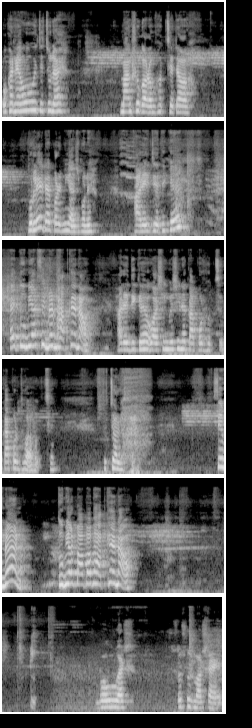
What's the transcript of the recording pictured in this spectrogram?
ওখানে ওই যে চুলায় মাংস গরম হচ্ছে, এটা হলে এটার পরে নিয়ে আসব না। আর এই যে এদিকে, এই তুমি আর সিমরান ভাত খেয়ে নাও। আর এদিকে ওয়াশিং মেশিনে কাপড় হচ্ছে, কাপড় ধোয়া হচ্ছে। তো চলো। সিমরান, তুমি আর পাপা ভাত খেয়ে নাও। বউ আর শ্বশুর মশাইয়ের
